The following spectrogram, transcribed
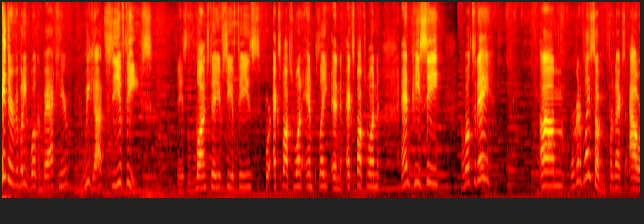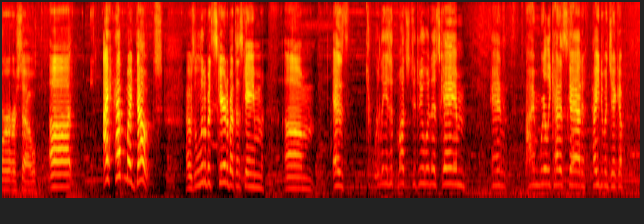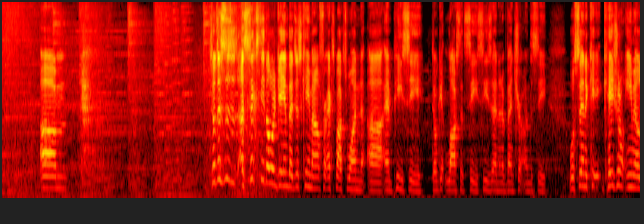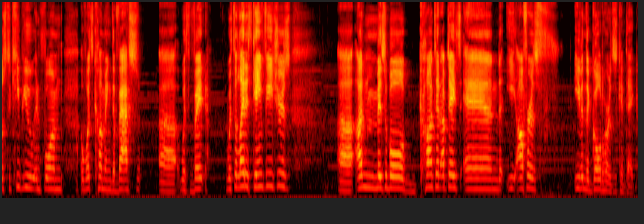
Hey there, everybody. Welcome back here. We got Sea of Thieves. Today's launch day of Sea of Thieves for Xbox One and Plate and Xbox One and PC. And well, today, um, we're gonna play some for the next hour or so. Uh, I have my doubts. I was a little bit scared about this game, um, as there really isn't much to do in this game, and I'm really kind of scared. How you doing, Jacob? Um, so this is a $60 game that just came out for Xbox One uh, and PC. Don't get lost at sea. Seas and an adventure on the sea. We'll send occasional emails to keep you informed of what's coming. The vast uh, with with the latest game features, uh, unmissable content updates, and e offers even the gold horses can take.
